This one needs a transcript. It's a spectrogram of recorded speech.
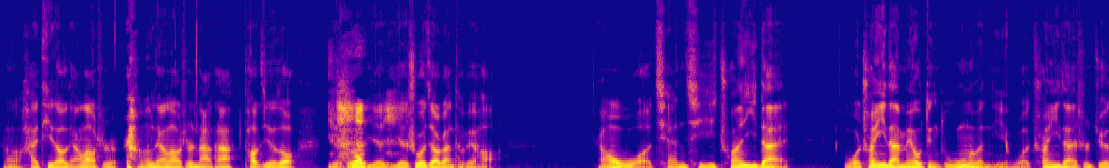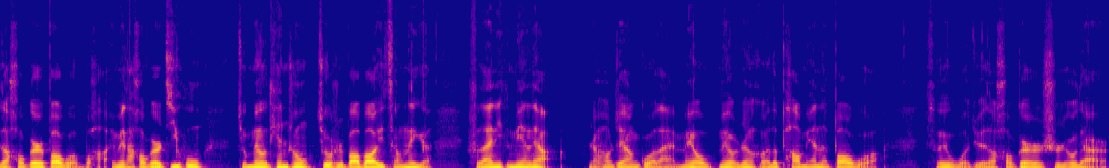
然后还提到梁老师，然后梁老师拿他跑节奏，也说也也说脚感特别好。然后我前期穿一代，我穿一代没有顶足弓的问题，我穿一代是觉得后跟包裹不好，因为它后跟几乎就没有填充，就是薄薄一层那个 Flyknit 面料，然后这样过来，没有没有任何的泡棉的包裹，所以我觉得后跟是有点儿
